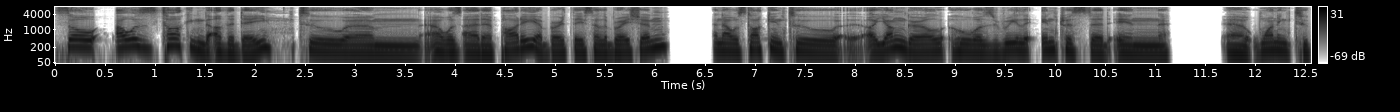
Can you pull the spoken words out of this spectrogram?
so I was talking the other day to, um, I was at a party, a birthday celebration, and I was talking to a young girl who was really interested in uh, wanting to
